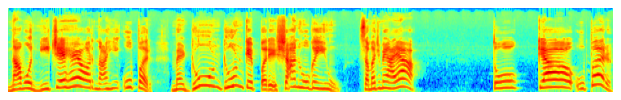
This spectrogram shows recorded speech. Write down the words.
ना वो नीचे है और ना ही ऊपर। मैं ढूंढ ढूंढ के परेशान हो गई हूँ। समझ में आया? तो क्या ऊपर?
